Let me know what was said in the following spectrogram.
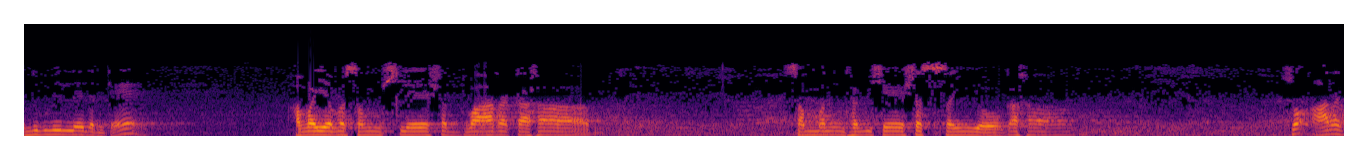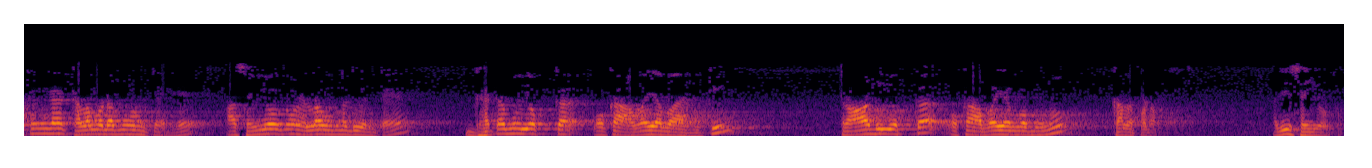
ఎందుకు వీల్లేదంటే అవయవ సంశ్లేష ద్వారక సంబంధ విశేష సంయోగ సో ఆ రకంగా కలవడము అంటే ఆ సంయోగం ఎలా ఉన్నది అంటే ఘటము యొక్క ఒక అవయవానికి త్రాడు యొక్క ఒక అవయవమును కలపడం. అది సంయోగం.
